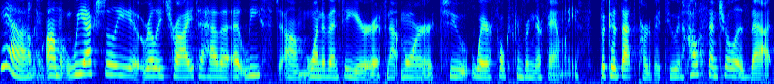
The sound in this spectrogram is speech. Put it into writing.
Yeah, okay. um, we actually really try to have a, at least um, one event a year, if not more, to where folks can bring their families, because that's part of it too. And how central is that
